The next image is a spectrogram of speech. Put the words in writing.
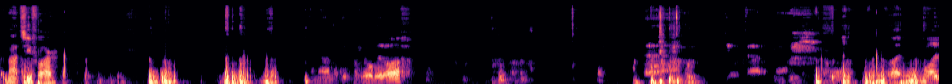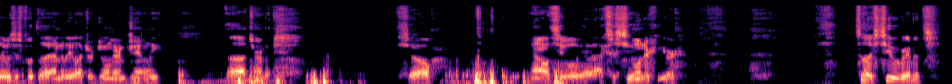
but not too far. Bit off. But all I did was just put the end of the electric drill in there and gently uh, turned it. So now let's see what we have access to under here. So there's two rivets.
